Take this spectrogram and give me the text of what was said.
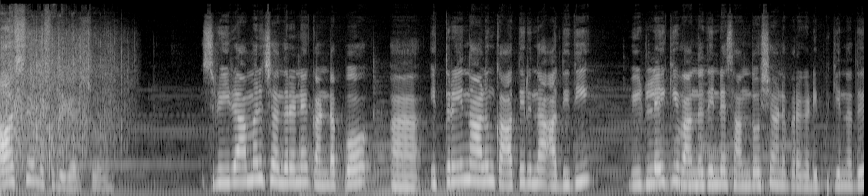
ആശയം വിശദീകരിച്ചോളൂ. ശ്രീരാമചന്ദ്രനെ കണ്ടപ്പോൾ ഇത്രയും നാളും കാത്തിരുന്ന അതിഥി വീട്ടിലേക്ക് വന്നതിന്റെ സന്തോഷമാണ് പ്രകടിപ്പിക്കുന്നത്.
